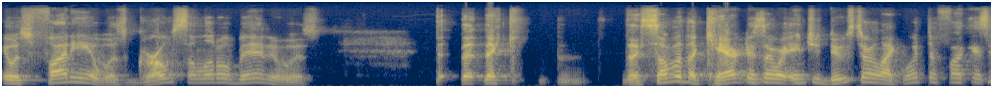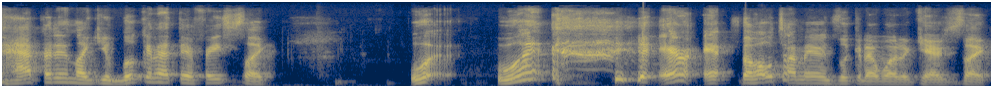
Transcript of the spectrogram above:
it was funny. It was gross a little bit. It was the, the, the the some of the characters that were introduced are like, what the fuck is happening? Like you're looking at their faces, like, what? What? Aaron, eh, the whole time Aaron's looking at one of the characters, like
